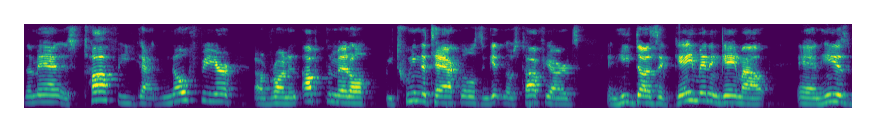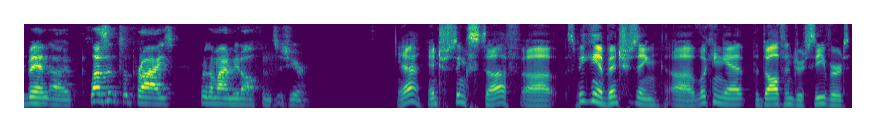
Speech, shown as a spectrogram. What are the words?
The man is tough. He got no fear of running up the middle between the tackles and getting those tough yards, and he does it game in and game out. And he has been a pleasant surprise for the Miami Dolphins this year. Yeah, interesting stuff. Uh, speaking of interesting, uh, looking at the Dolphins receivers,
